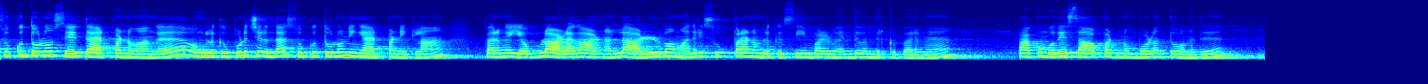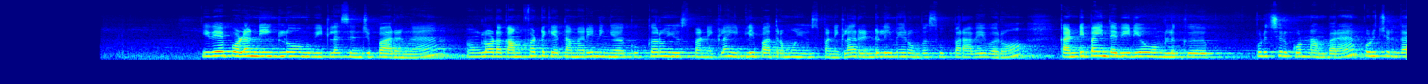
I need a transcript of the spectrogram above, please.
சுக்குத்தூளும் சேர்த்து ஆட் பண்ணுவாங்க. உங்களுக்கு பிடிச்சிருந்தா சுக்குத்தூளும் நீங்கள் ஆட் பண்ணிக்கலாம். பாருங்கள் எவ்வளோ அழகாக நல்ல அல்வா மாதிரி சூப்பராக நம்மளுக்கு சீம்பால் வெந்து வந்திருக்கு பாருங்கள் பார்க்கும்போதே சாப்பிடணும் போல தோணுது. இதே போல் நீங்களும் உங்கள் வீட்டில் செஞ்சு பாருங்கள் உங்களோட கம்ஃபர்ட்டுக்கு ஏற்ற மாதிரி நீங்கள் குக்கரும் யூஸ் பண்ணிக்கலாம் இட்லி பாத்திரமும் யூஸ் பண்ணிக்கலாம். ரெண்டுலேயுமே ரொம்ப சூப்பராகவே வரும். கண்டிப்பாக இந்த வீடியோ உங்களுக்கு பிடிச்சிருக்குன்னு நம்புகிறேன் பிடிச்சிருந்தா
